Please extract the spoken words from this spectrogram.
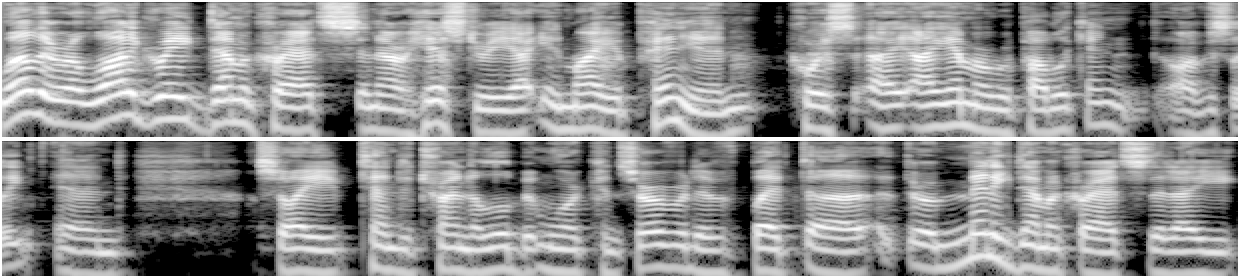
Well, there are a lot of great Democrats in our history, uh, in my opinion. Of course, I, I am a Republican, obviously, and so I tend to trend a little bit more conservative. But uh, there are many Democrats that I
